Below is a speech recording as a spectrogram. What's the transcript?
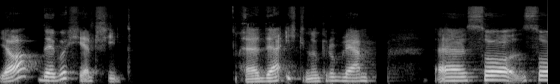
Ja, det går helt fint. Eh, det er ikke noe problem. Eh, så, så,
